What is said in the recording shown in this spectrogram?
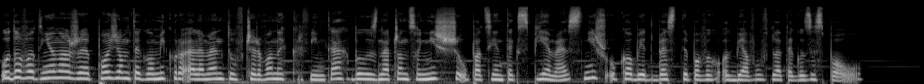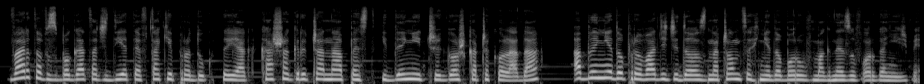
Udowodniono, że poziom tego mikroelementu w czerwonych krwinkach był znacząco niższy u pacjentek z PMS niż u kobiet bez typowych objawów dla tego zespołu. Warto wzbogacać dietę w takie produkty jak kasza gryczana, pestki dyni czy gorzka czekolada, aby nie doprowadzić do znaczących niedoborów magnezu w organizmie.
